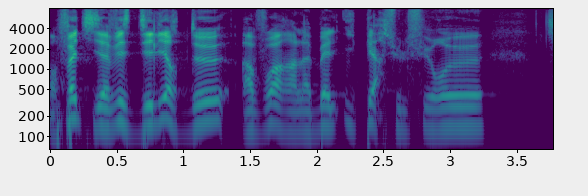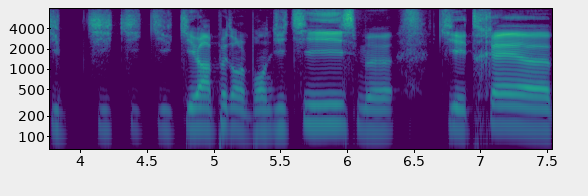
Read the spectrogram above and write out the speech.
En fait, il y avait ce délire de avoir un label hyper sulfureux. Qui, qui, qui, qui, est un peu dans le banditisme, qui est très, euh,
